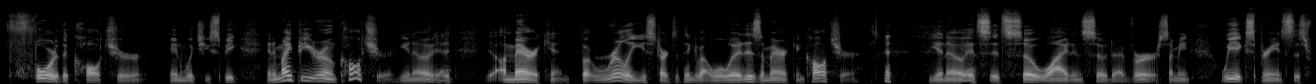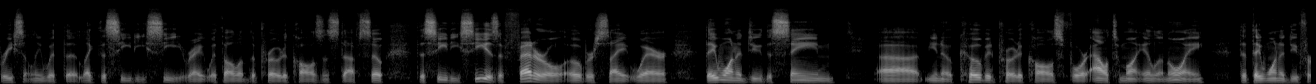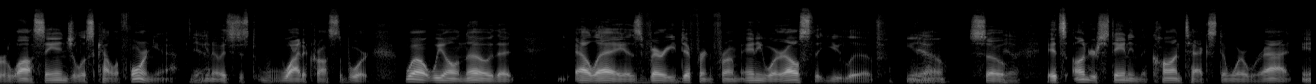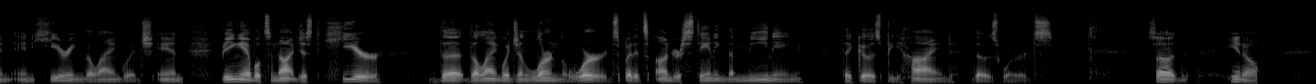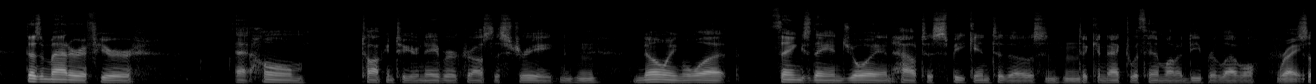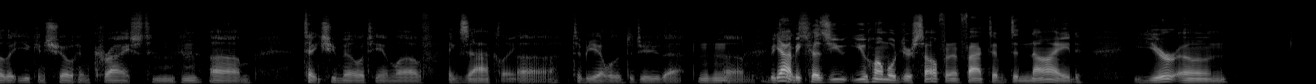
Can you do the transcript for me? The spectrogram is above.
for the culture in which you speak. And it might be your own culture, you know, Yeah. it, American, but really you start to think about, well, what is American culture. You know, Yeah. it's it's so wide and so diverse. I mean, we experienced this recently with the like the CDC, right, with all of the protocols and stuff. So the CDC is a federal oversight where they want to do the same, uh, you know, COVID protocols for Altamont, Illinois, that they want to do for Los Angeles, California. Yeah. You know, it's just wide across the board. Well, we all know that LA is very different from anywhere else that you live. You Yeah. know, so Yeah. It's understanding the context and where we're at in, in hearing the language and being able to not just hear the, the language and learn the words, but it's understanding the meaning that goes behind those words. So, you know, doesn't matter if you're at home talking to your neighbor across the street, Mm-hmm. knowing what things they enjoy and how to speak into those Mhm. to connect with him on a deeper level Right. so that you can show him Christ hmm um, takes humility and love Exactly. uh, to be able to do that. hmm Um, yeah, because you, you humbled yourself and, in fact, have denied your own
